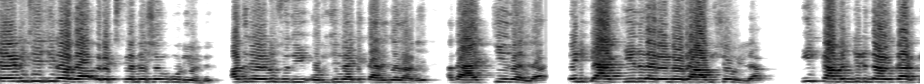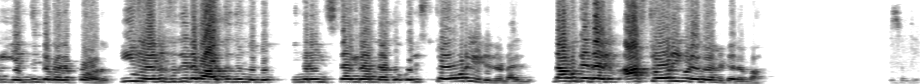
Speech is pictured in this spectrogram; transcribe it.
രേണു ചേച്ചിയുടെ വക ഒരു എക്സ്പ്ലനേഷൻ കൂടിയുണ്ട്. അത് രേണു സുധി ഒറിജിനൽ ആയിട്ട് കരഞ്ഞതാണ്. അത് ആക്ട് ചെയ്തതല്ല. എനിക്ക് ആക്ട് ചെയ്ത് കരയേണ്ട ഒരു ആവശ്യവുമില്ല. ഈ കമന്റ് ഇടുന്ന ആൾക്കാർക്ക് എന്തിന്റെ കുഴപ്പമാണ്? ഈ രേണു സുധിയുടെ ഭാഗത്ത് നിന്നിട്ടും ഇന്നലെ ഇൻസ്റ്റാഗ്രാമിനകത്ത് ഒരു സ്റ്റോറി ഇട്ടിട്ടുണ്ടായിരുന്നു. നമുക്ക് എന്തായാലും ആ സ്റ്റോറി കൂടെ ഒന്ന് കണ്ടിട്ട് വരാം. സുധി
